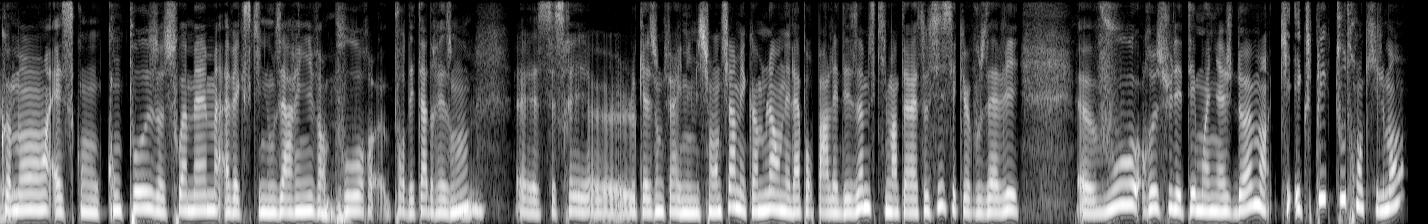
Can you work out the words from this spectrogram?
comment est-ce qu'on compose soi-même avec ce qui nous arrive Mhm. pour, pour des tas de raisons. Euh, ce serait euh, l'occasion de faire une émission entière, mais comme là, on est là pour parler des hommes, ce qui m'intéresse aussi, c'est que vous avez, euh, vous, reçu des témoignages d'hommes qui expliquent tout tranquillement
